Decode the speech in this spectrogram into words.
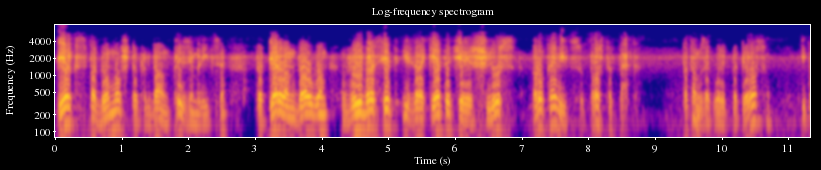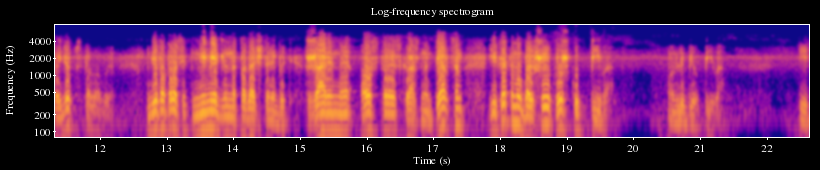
Пиркс подумал, что когда он приземлится, то первым долгом выбросит из ракеты через шлюз рукавицу, просто так. Потом закурит папиросу и пойдет в столовую, где попросит немедленно подать что-нибудь жареное, острое, с красным перцем, и к этому большую кружку пива. Он любил пиво. И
